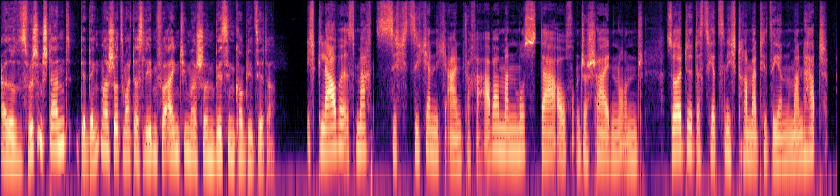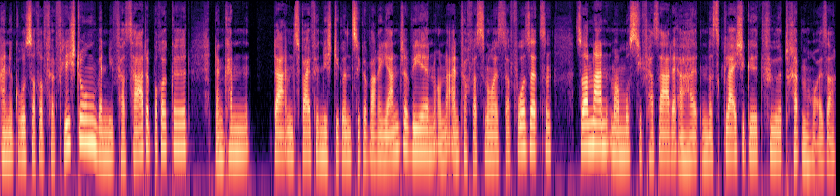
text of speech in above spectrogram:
Also Zwischenstand, der Denkmalschutz macht das Leben für Eigentümer schon ein bisschen komplizierter. Ich glaube, es macht sich sicher nicht einfacher, aber man muss da auch unterscheiden und sollte das jetzt nicht dramatisieren. Man hat eine größere Verpflichtung, wenn die Fassade bröckelt, dann kann da im Zweifel nicht die günstige Variante wählen und einfach was Neues davor setzen, sondern man muss die Fassade erhalten. Das gleiche gilt für Treppenhäuser.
